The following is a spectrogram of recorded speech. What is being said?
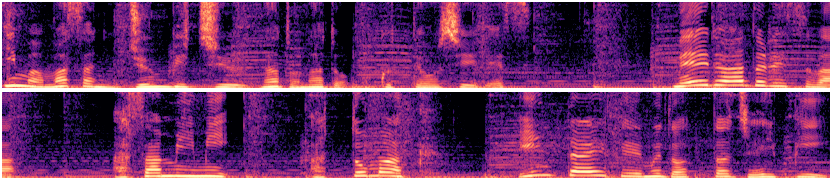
今まさに準備中などなど送ってほしいです。メールアドレスは朝耳アットマークインター FM.jp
